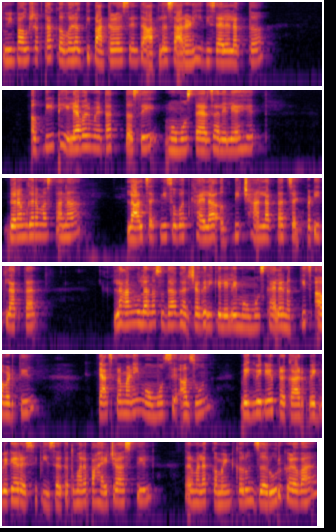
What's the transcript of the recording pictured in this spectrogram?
तुम्ही पाहू शकता कव्हर अगदी पातळ असेल तर आतलं सारणही दिसायला लागतं. अगदी ठेल्यावर मिळतात तसे मोमोज तयार झालेले आहेत. गरम गरम असताना लाल चटणीसोबत खायला अगदी छान लागतात चटपटीत लागतात. लहान मुलांनासुद्धा घरच्या घरी केलेले मोमोज खायला नक्कीच आवडतील. त्याचप्रमाणे मोमोजचे अजून वेगवेगळे प्रकार वेगवेगळ्या रेसिपीज जर का तुम्हाला पाहायच्या असतील तर मला कमेंट करून जरूर कळवा.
